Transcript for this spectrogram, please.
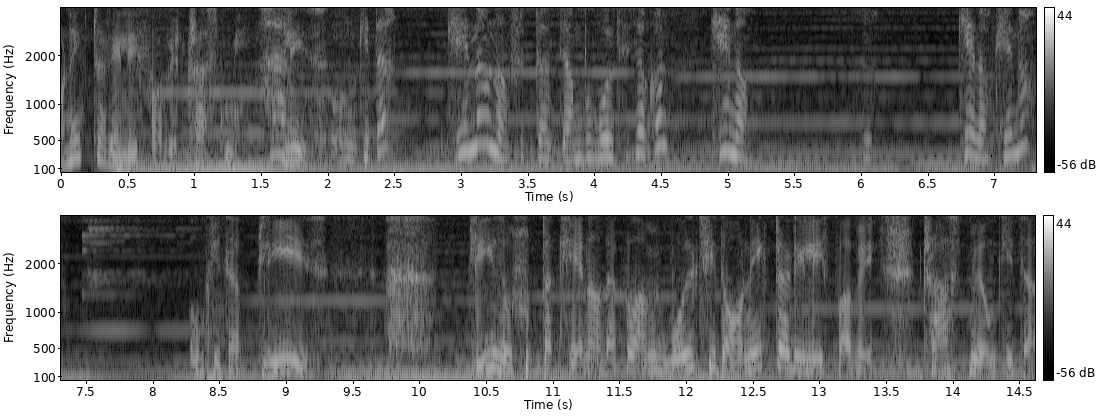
অনেকটা রিলিফ পাবে ট্রাস্ট মি হ্যাঁ প্লিজ অঙ্কিতা খেয়ে নাও না ওষুধটা জাম্বু বলছি যখন খেয়ে নাও। খেয়ে নাও খেয়ে নাও। অঙ্কিতা প্লিজ প্লিজ ওষুধটা খেয়ে নাও। দেখো, আমি বলছি তো অনেকটা রিলিফ পাবে। Trust me Ankita.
